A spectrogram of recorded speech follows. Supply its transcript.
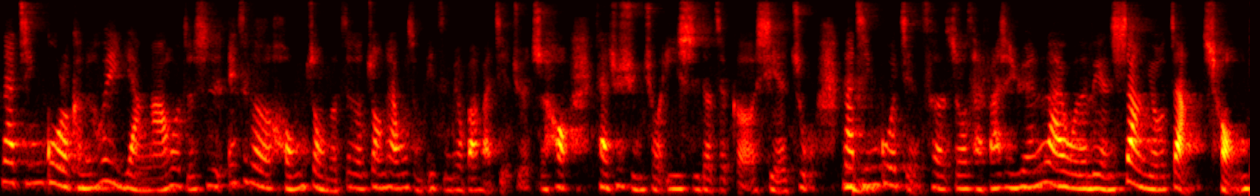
那经过了可能会痒啊，或者是哎这个红肿的这个状态为什么一直没有办法解决之后，才去寻求医师的这个协助。那经过检测之后，才发现原来我的脸上有长虫。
